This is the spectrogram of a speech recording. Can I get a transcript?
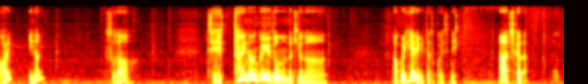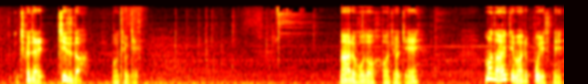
あれ？いない？そうだ。絶対なんかいると思うんだけどな。あ、これ部屋で見たとこですね。あ、地下だ。地下じゃない。地図だ。オッケーオッケー。なるほど。オッケーオッケー。まだアイテムあるっぽいですね。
